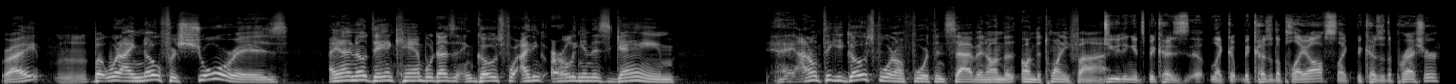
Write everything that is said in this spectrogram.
right? Mm-hmm. But what I know for sure is, and I know Dan Campbell doesn't and goes for, I think early in this game, I don't think he goes for it on fourth and seven on the on the 25. Do you think it's because uh, like uh, because of the playoffs, like because of the pressure?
